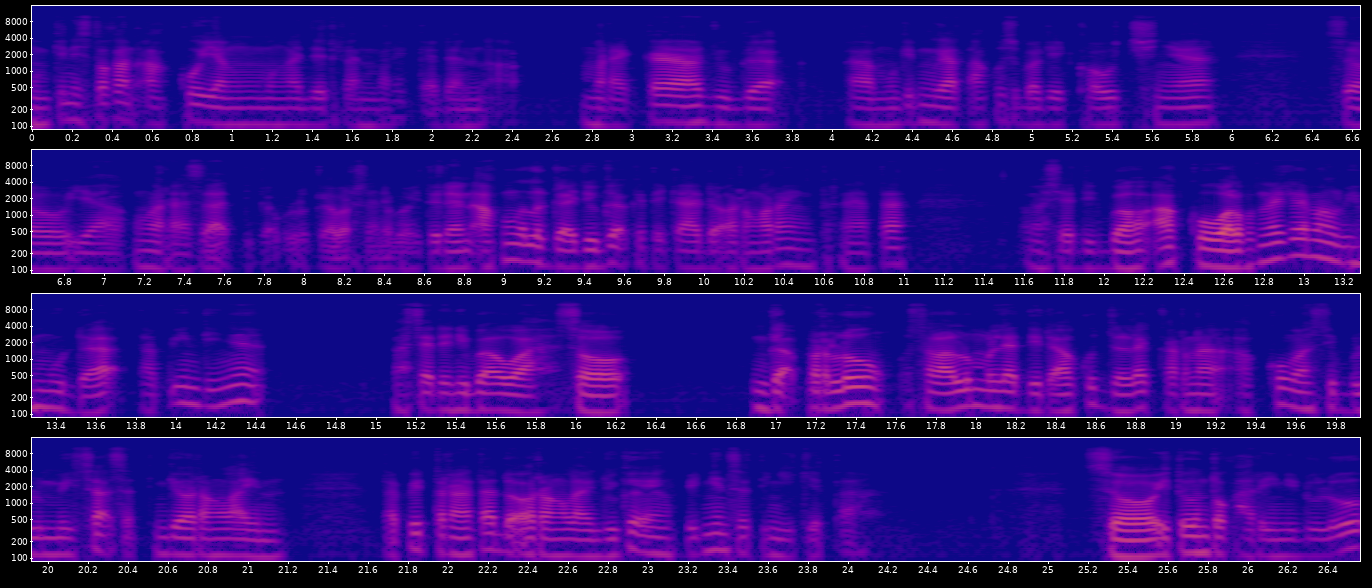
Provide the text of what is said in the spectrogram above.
mungkin itu kan aku yang mengajarkan mereka dan mereka juga uh, mungkin ngeliat aku sebagai coachnya. So ya aku ngerasa 33% di bawah itu dan aku lega juga ketika ada orang-orang yang ternyata masih ada di bawah aku walaupun mereka emang lebih muda tapi intinya masih ada di bawah. So nggak perlu selalu melihat diri aku jelek karena aku masih belum bisa setinggi orang lain. Tapi ternyata ada orang lain juga yang pingin setinggi kita. So, itu untuk hari ini dulu.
